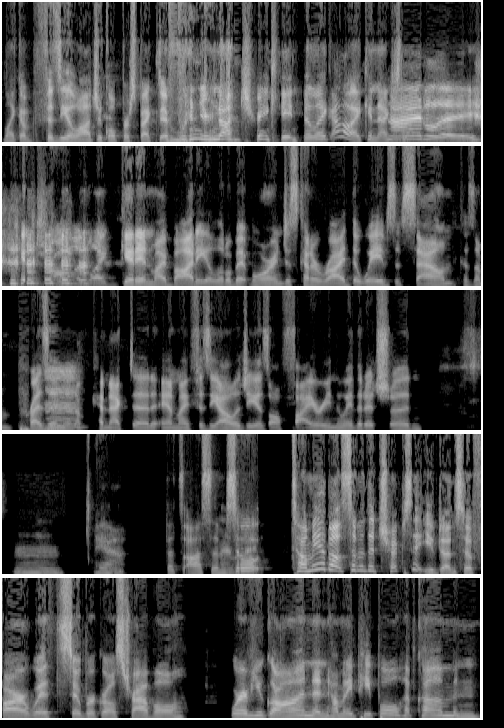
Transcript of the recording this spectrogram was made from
like a physiological perspective. When you're not drinking, you're like, oh, I can actually totally control and like get in my body a little bit more and just kind of ride the waves of sound because I'm present and Mm. I'm connected and my physiology is all firing the way that it should. Mm. Yeah, that's awesome. I So like- tell me about some of the trips that you've done so far with Sober Girls Travel. Where have you gone and how many people have come? And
